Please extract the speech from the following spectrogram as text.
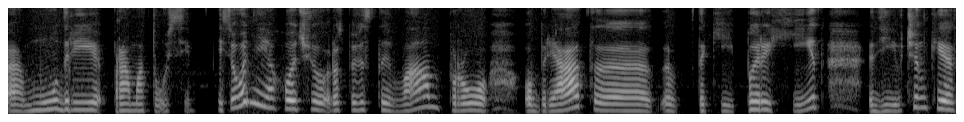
е, мудрі праматусі. І сьогодні я хочу розповісти вам про обряд, е, е, такий перехід дівчинки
